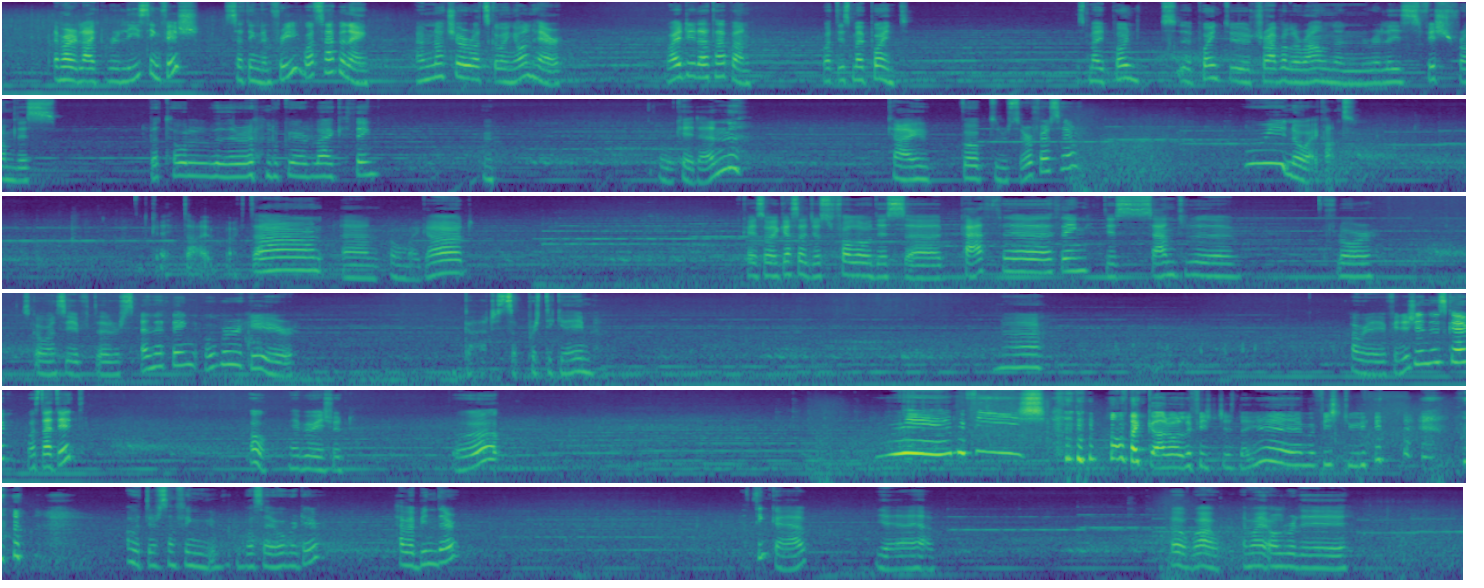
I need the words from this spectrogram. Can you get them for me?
Am I like releasing fish? Setting them free? What's happening? I'm not sure what's going on here. Why did that happen? What is my point? Is my point uh, point to travel around and release fish from this butthole with a looker like thing? Hmm. Okay then. Can I go up to the surface here? Whee! No, I can't. Dive back down, and oh my god. Okay, so I guess I just follow this uh, path uh, thing, this sand uh, floor. Let's go and see if there's anything over here. God, it's a pretty game. No. Are we finishing this game? Was that it? Maybe we should... Oh! Whee, I'm a fish! oh my god, all the fish just like, yeah, I'm a fish too. oh, there's something... Was I over there? Have I been there? I think I have. Yeah, I have. Oh wow, am I already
